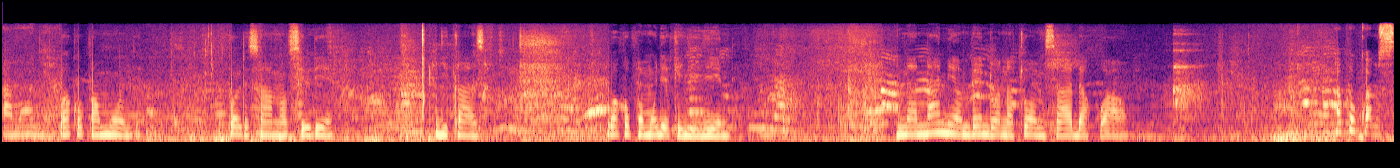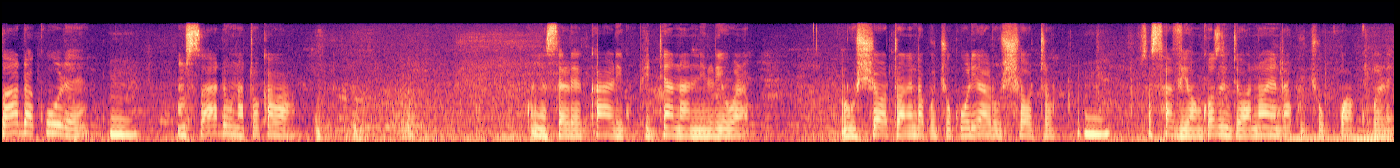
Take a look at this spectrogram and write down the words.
pamoja. wako pamoja. Pole sana, usilie, jikaze. Wako pamoja kijijini. Na nani ambaye ndo anatoa msaada kwao? Hapo kwa msaada kule, Mm. msaada unatoka kwenye serikali kupitia naniliwa Lushoto, anaenda kuchukulia Lushoto. Mm. Sasa viongozi ndio wanaoenda kuchukua kule,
